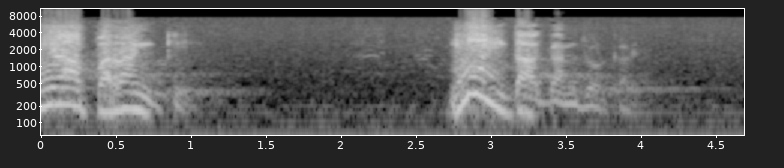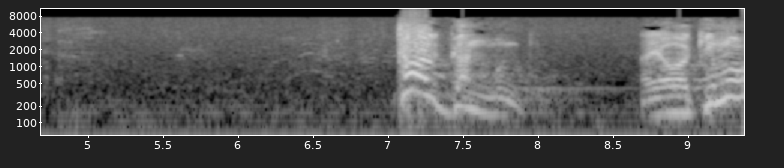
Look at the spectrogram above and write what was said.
میا په رنګ کې مونږ دا ګن جوړ کړی ټول ګن مونږ کې یو حکیمو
